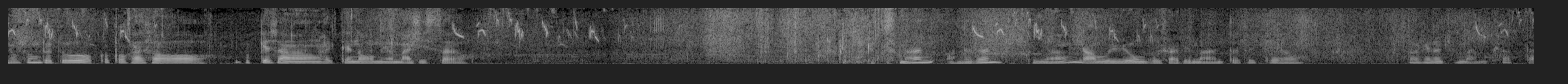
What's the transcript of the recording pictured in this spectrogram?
요 정도도 꺾어 가서 육개장 할 때 넣으면 맛있어요. 그렇지만 오늘은 그냥 나물용 고사리만 뜯을게요. 여기는 좀 많이 피었다.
